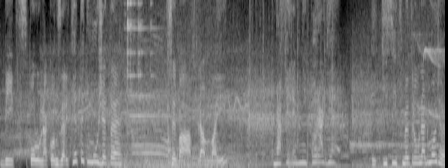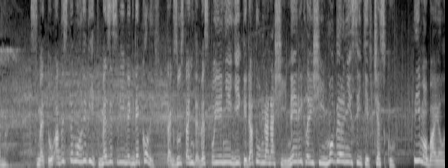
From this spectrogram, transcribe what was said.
Být spolu na koncertě teď můžete třeba v tramvaji, na firemní poradě i tisíc metrů nad mořem. Jsme tu, abyste mohli být mezi svými kdekoliv, tak zůstaňte ve spojení díky datům na naší nejrychlejší mobilní síti v Česku. T-Mobile.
